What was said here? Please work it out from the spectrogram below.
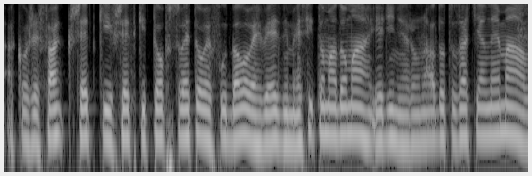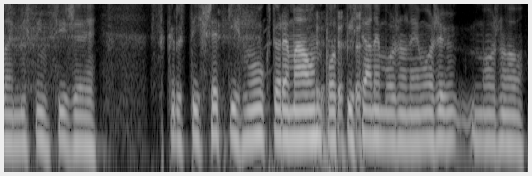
akože fakt všetky, všetky top svetové futbalové hviezdy, Messi to má doma, jedine Ronaldo to zatiaľ nemá, ale myslím si, že skrz tých všetkých zmluv, ktoré má on podpísané, možno nemôže, možno,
